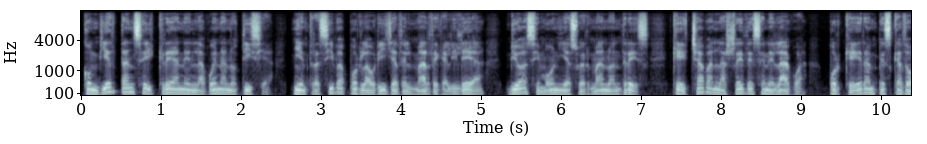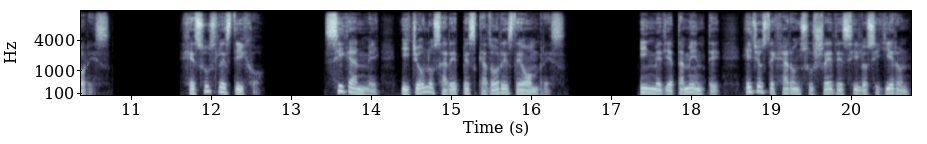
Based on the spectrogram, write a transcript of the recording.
Conviértanse y crean en la buena noticia. Mientras iba por la orilla del mar de Galilea, vio a Simón y a su hermano Andrés, que echaban las redes en el agua, porque eran pescadores. Jesús les dijo, Síganme, y yo los haré pescadores de hombres. Inmediatamente, ellos dejaron sus redes y lo siguieron,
